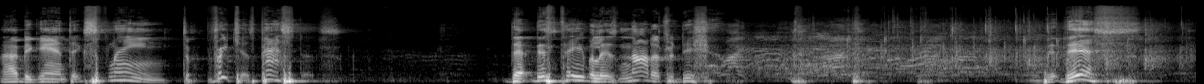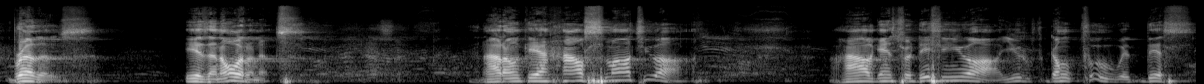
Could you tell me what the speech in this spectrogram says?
I began to explain to preachers, pastors, that this table is not a tradition. this, brothers, is an ordinance. And I don't care how smart you are, how against tradition you are, you don't fool with this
